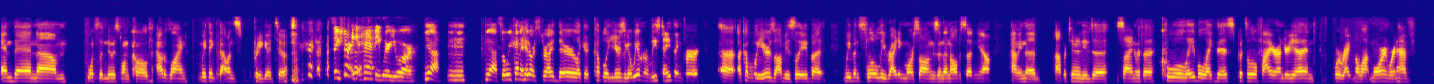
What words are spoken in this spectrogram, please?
And then, um, what's the newest one called? Out of Line. We think that one's pretty good too. so you're starting to get happy where you are. Yeah. Mm-hmm. Yeah. So we kind of hit our stride there like a couple of years ago. We haven't released anything for uh, a couple of years, obviously, but we've been slowly writing more songs, and then all of a sudden, you know, having the opportunity to sign with a cool label like this puts a little fire under you and we're writing a lot more and we're going to have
